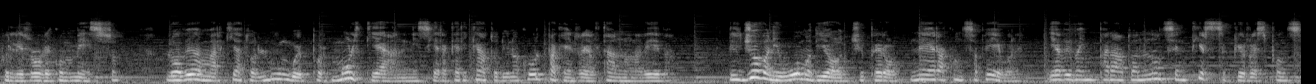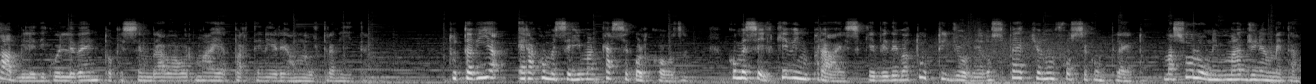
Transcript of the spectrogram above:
quell'errore commesso, lo aveva marchiato a lungo e per molti anni si era caricato di una colpa che in realtà non aveva. Il giovane uomo di oggi però ne era consapevole e aveva imparato a non sentirsi più responsabile di quell'evento che sembrava ormai appartenere a un'altra vita. Tuttavia era come se gli mancasse qualcosa, come se il Kevin Price che vedeva tutti i giorni allo specchio non fosse completo, ma solo un'immagine a metà.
